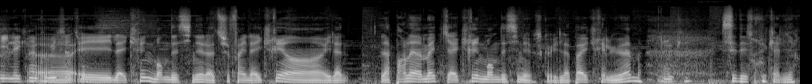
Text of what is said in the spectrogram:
Il a écrit un comic là-dessus. et il a écrit une bande dessinée là-dessus. Enfin, il a écrit un. Il a, il a parlé à un mec qui a écrit une bande dessinée, parce qu'il l'a pas écrit lui-même. C'est des trucs à lire.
